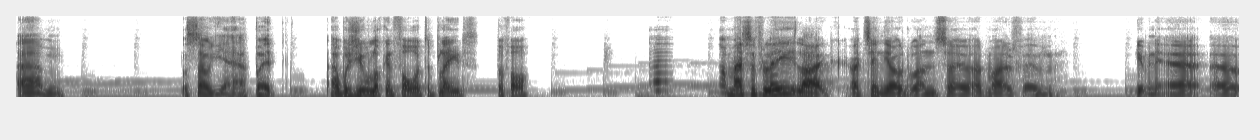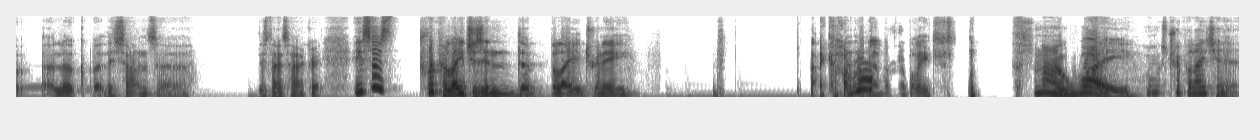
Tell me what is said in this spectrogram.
Um. So yeah, but uh, was you looking forward to Blade before? Not massively. Like I'd seen the old one, so I might have um, given it a, a a look. But this sounds uh, this don't sound great. It says Triple H is in the Blade Trinity. I can't What? remember Triple H. No way. When was Triple H in it?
